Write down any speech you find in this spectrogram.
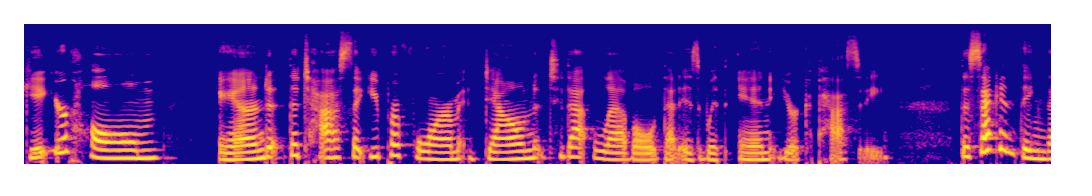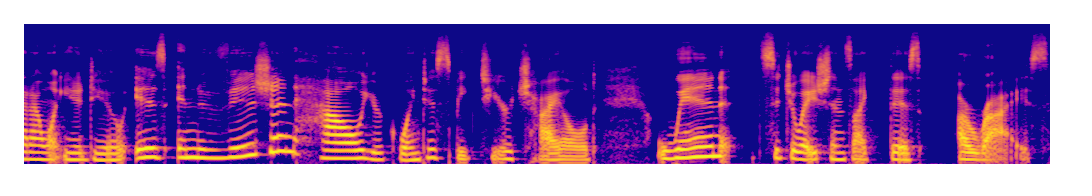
get your home and the tasks that you perform down to that level that is within your capacity. The second thing that I want you to do is envision how you're going to speak to your child when situations like this arise.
